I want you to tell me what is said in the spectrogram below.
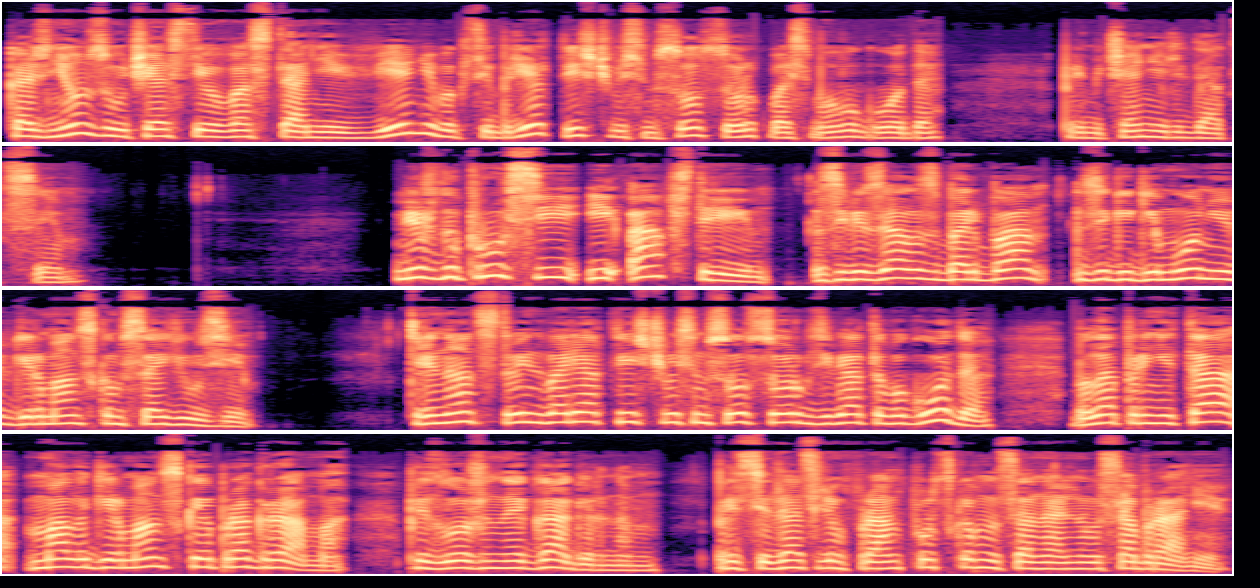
казнен за участие в восстании в Вене в октябре 1848 года. Примечание редакции. Между Пруссией и Австрией завязалась борьба за гегемонию в Германском Союзе. 13 января 1849 года была принята малогерманская программа, предложенная Гагерном, председателем Франкфуртского национального собрания.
